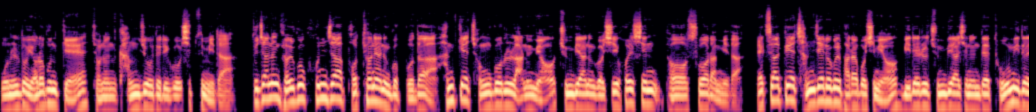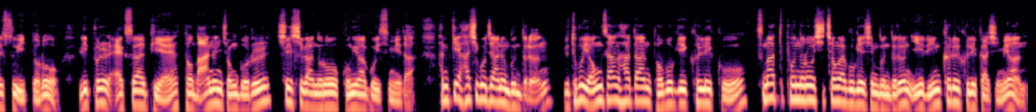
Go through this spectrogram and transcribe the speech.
오늘도 여러분께 저는 강조드리고 싶습니다. 투자는 결국 혼자 버텨내는 것보다 함께 정보를 나누며 준비하는 것이 훨씬 더 수월합니다. XRP의 잠재력을 바라보시며 미래를 준비하시는 데 도움이 될 수 있도록 리플 XRP에 더 많은 정보를 실시간으로 공유하고 있습니다. 함께 하시고자 하는 분들은 유튜브 영상 하단 더보기 클릭 후 스마트폰으로 시청하고 계신 분들은 이 링크를 클릭하시면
